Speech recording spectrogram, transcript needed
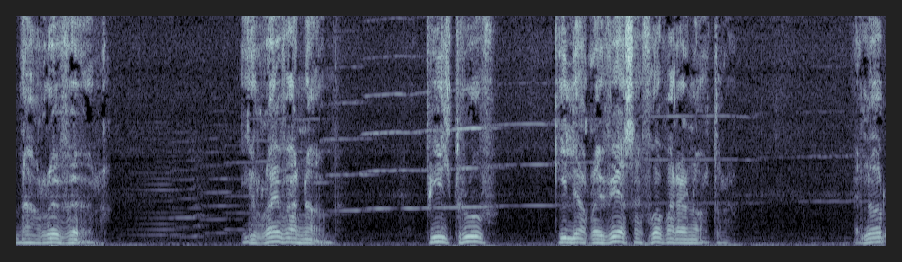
d'un rêveur. Il rêve un homme, puis il trouve qu'il est rêvé à sa fois par un autre. Alors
